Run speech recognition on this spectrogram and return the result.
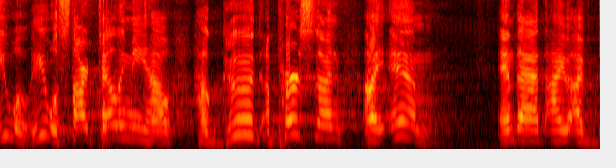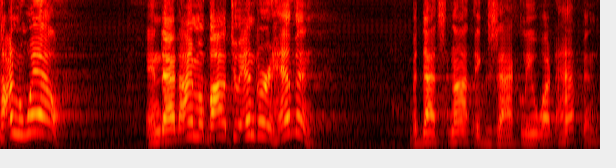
He will, he will start telling me how, how good a person I am and that I, I've done well and that I'm about to enter heaven. But that's not exactly what happened.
